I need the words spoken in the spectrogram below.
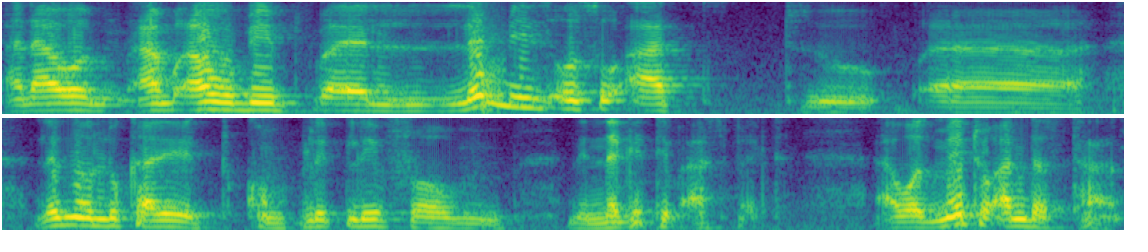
And I will, I will be, uh, let me also add to uh, let's not look at it completely from the negative aspect. I was made to understand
